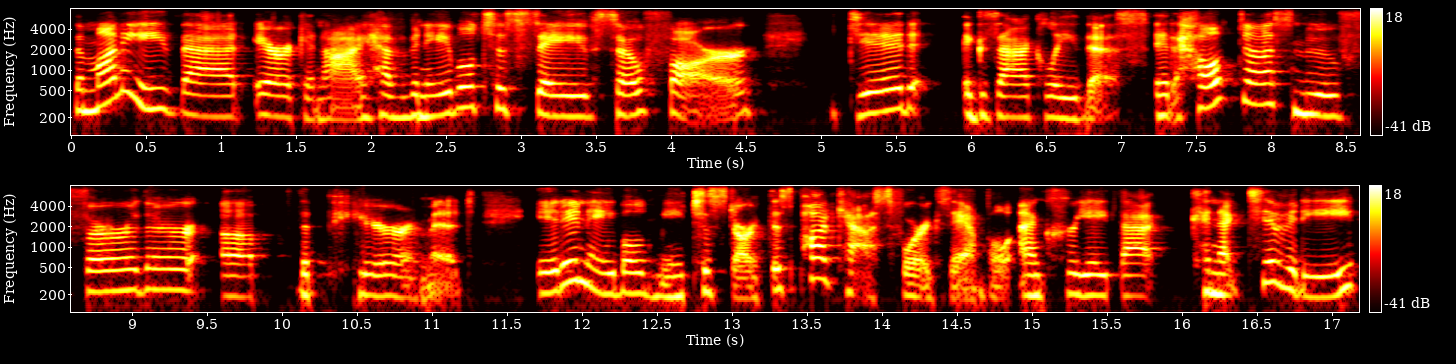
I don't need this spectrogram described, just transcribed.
the money that Eric and I have been able to save so far did exactly this. It helped us move further up the pyramid. It enabled me to start this podcast, for example, and create that connectivity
